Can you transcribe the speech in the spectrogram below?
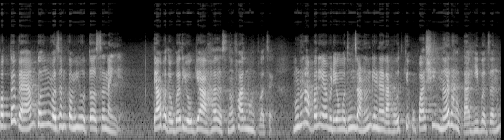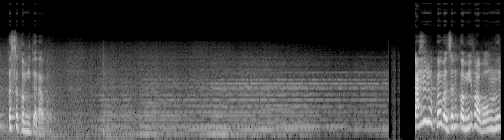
फक्त व्यायाम करून वजन कमी होतं असं नाही आहे त्याबरोबर योग्य आहार असणं फार महत्त्वाचं आहे म्हणून आपण या व्हिडिओमधून जाणून घेणार आहोत की उपाशी न राहता ही वजन कसं कमी करावं. काही लोक वजन कमी व्हावं म्हणून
